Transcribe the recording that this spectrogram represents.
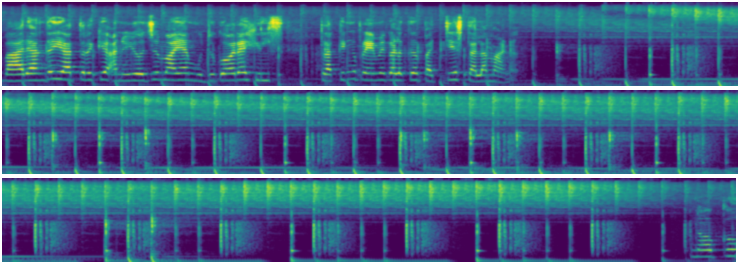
വാരാന്ത യാത്രയ്ക്ക് അനുയോജ്യമായ മുതുകോര ഹിൽസ് ട്രക്കിംഗ് പ്രേമികൾക്ക് പറ്റിയ സ്ഥലമാണ്. നോക്കൂ.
